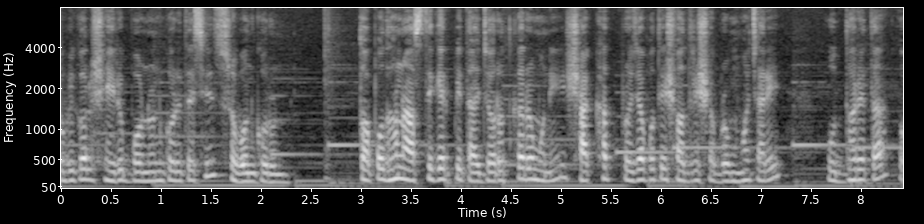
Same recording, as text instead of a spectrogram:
অবিকল সেইরূপ বর্ণন করিতেছি, শ্রবণ করুন। তপধন আস্তিকের পিতা জরৎকার মুনি সাক্ষাৎ প্রজাপতি সদৃশ ব্রহ্মচারী, উদ্ধরেতা ও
